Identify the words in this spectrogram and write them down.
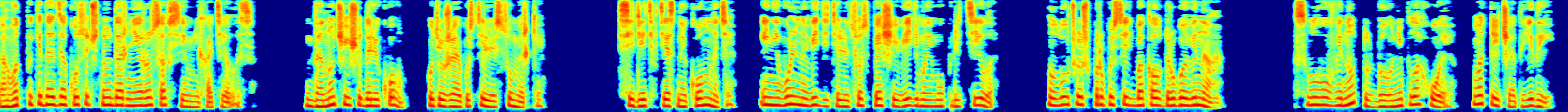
А вот покидать закусочную Дарниру совсем не хотелось. До ночи еще далеко, хоть уже опустились сумерки. Сидеть в тесной комнате и невольно видеть лицо спящей ведьмы ему притило. Лучше уж пропустить бокал другой вина. К слову, вино тут было неплохое, в отличие от еды.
